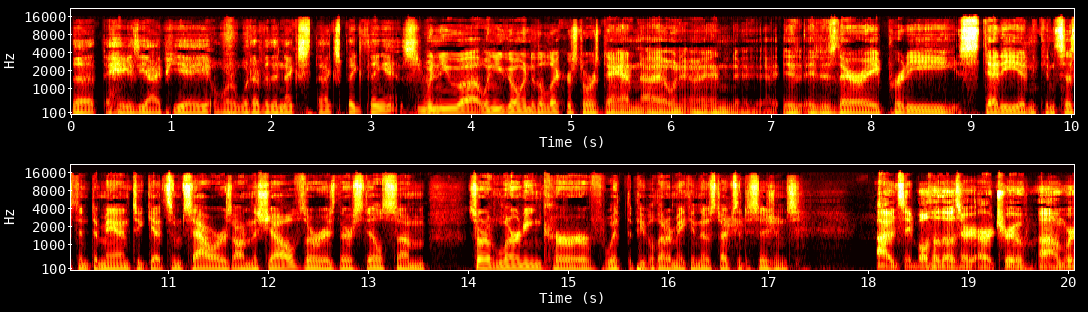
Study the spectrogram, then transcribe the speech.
the the hazy IPA or whatever the next the next big thing is. When you uh, when you go into the liquor stores, Dan, uh, when, and uh, is, is there a pretty steady and consistent demand to get some sours on the shelves, or is there still some sort of learning curve with the people that are making those types of decisions? I would say both of those are, are true. Um, we're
